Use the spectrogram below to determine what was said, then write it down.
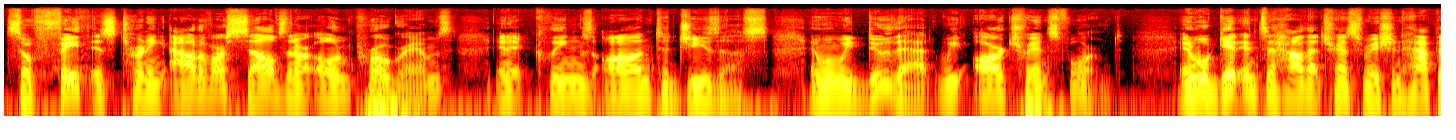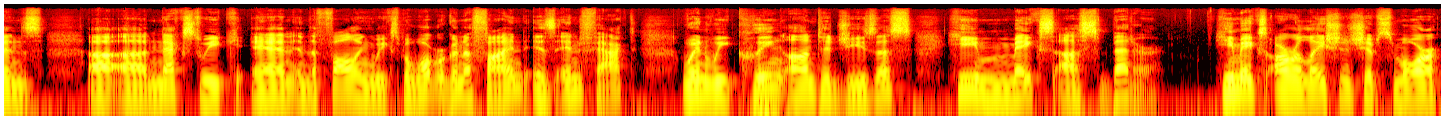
So faith is turning out of ourselves and our own programs and it clings on to Jesus. And when we do that, we are transformed. And we'll get into how that transformation happens uh, uh, next week and in the following weeks. But what we're going to find is, in fact, when we cling on to Jesus, He makes us better. He makes our relationships more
